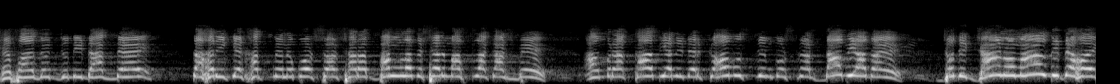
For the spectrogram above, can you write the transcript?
হেফাজত যদি ডাক দেয় তাহারিকে খাতমে নবর সারা বাংলাদেশের মাসলা কাশবে আমরা কাদিয়ানিদেরকে অমুসলিম ঘোষণার দাবি আদায়ে যদি জান মাল দিতে হয়,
